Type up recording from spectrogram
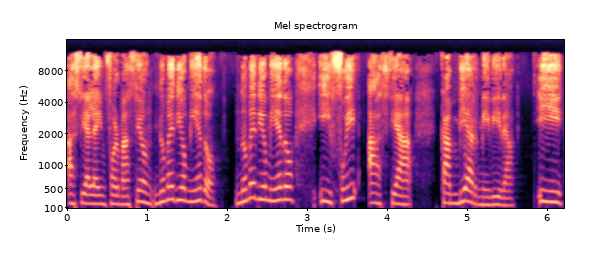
hacia la información. No me dio miedo, no me dio miedo y fui hacia cambiar mi vida. Y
